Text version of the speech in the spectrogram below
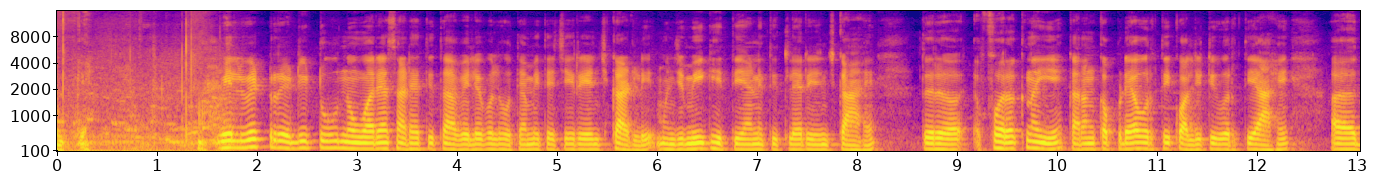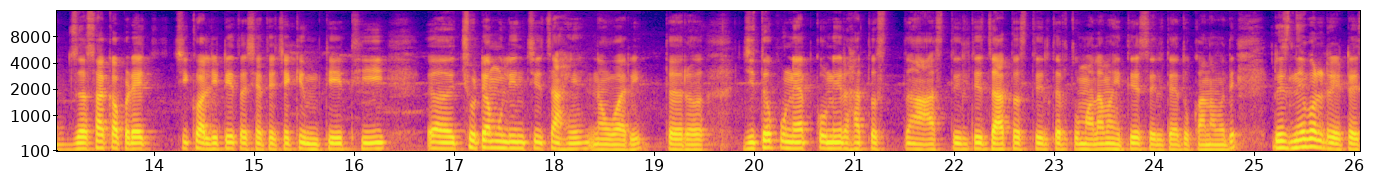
ओके. वेल्वेट रेडी टू नऊवाऱ्या साड्या तिथं अवेलेबल होत्या. मी त्याची रेंज काढली. म्हणजे मी घेते आणि तिथल्या रेंज काय आहे. तर फरक नाही आहे कारण कपड्यावरती क्वालिटीवरती आहे. जसा कपड्याची क्वालिटी तशा त्याच्या किमतीत ही छोट्या मुलींचीच आहे नऊवारी. तर जिथं पुण्यात कोणी राहत अस असतील ते जात असतील तर तुम्हाला माहिती असेल त्या दुकानामध्ये. रिजनेबल रेट आहेत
